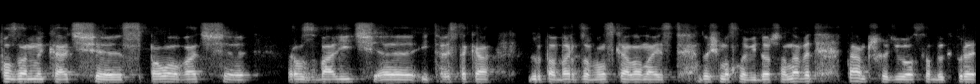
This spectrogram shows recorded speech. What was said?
pozamykać, spałować, rozwalić e, i to jest taka grupa bardzo wąska, ale ona jest dość mocno widoczna. Nawet tam przychodziły osoby, które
